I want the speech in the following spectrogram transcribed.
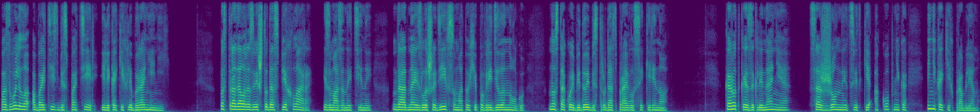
позволила обойтись без потерь или каких-либо ранений. Пострадал разве что доспех Лара, измазанный тиной, да одна из лошадей в суматохе повредила ногу, но с такой бедой без труда справился Кирино. Короткое заклинание, сожженные цветки окопника и никаких проблем.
